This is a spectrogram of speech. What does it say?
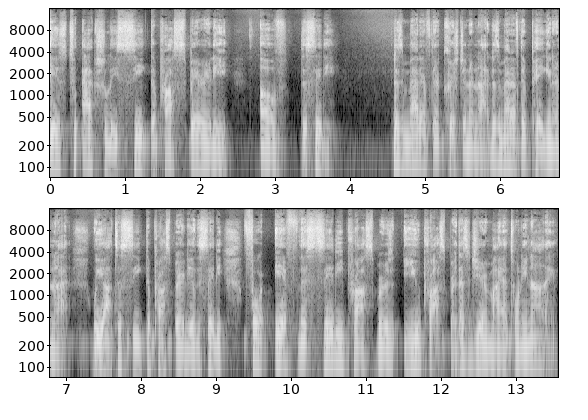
is to actually seek the prosperity of the city. It doesn't matter if they're Christian or not. It doesn't matter if they're pagan or not. We ought to seek the prosperity of the city. For if the city prospers, you prosper. That's Jeremiah 29.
